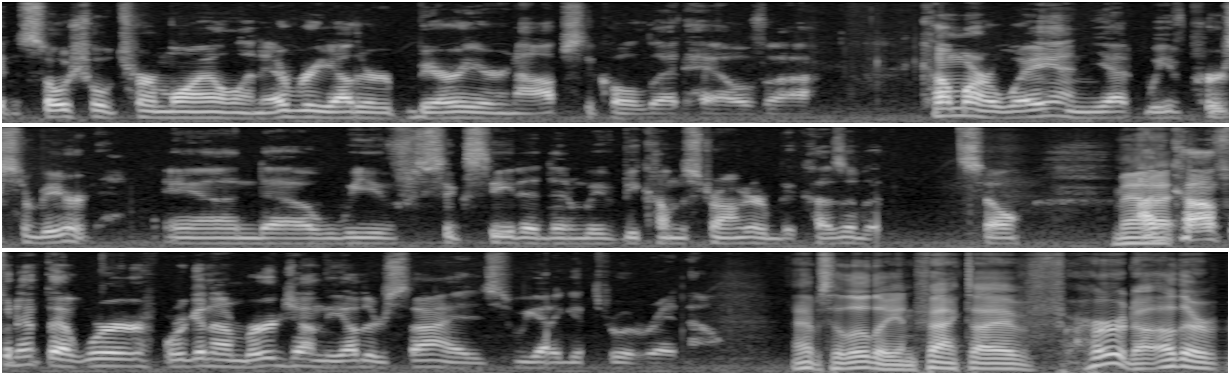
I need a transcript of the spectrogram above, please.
and social turmoil and every other barrier and obstacle that have uh, come our way, and yet we've persevered and uh, we've succeeded and we've become stronger because of it. So Matt, I'm confident that we're we're going to emerge on the other side. So we got to get through it right now. Absolutely. In fact, I've heard other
